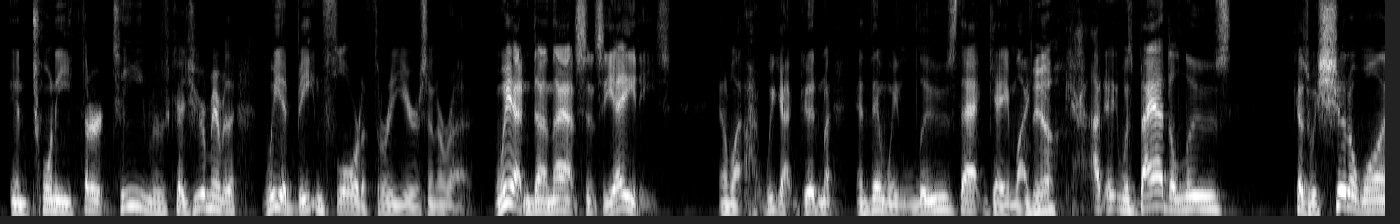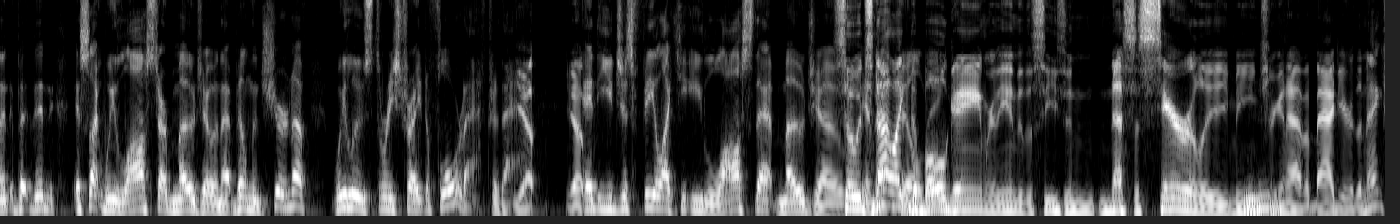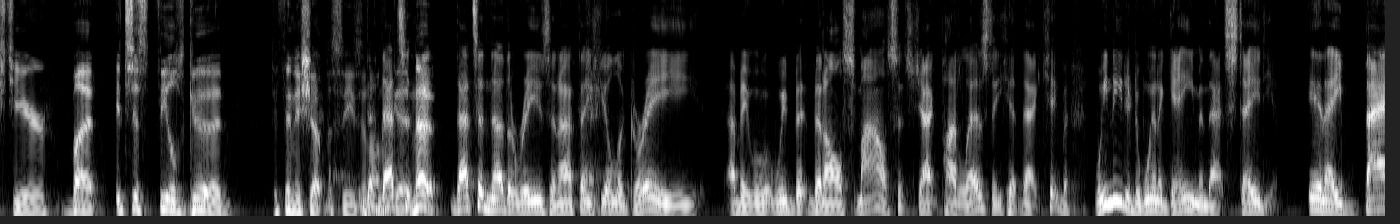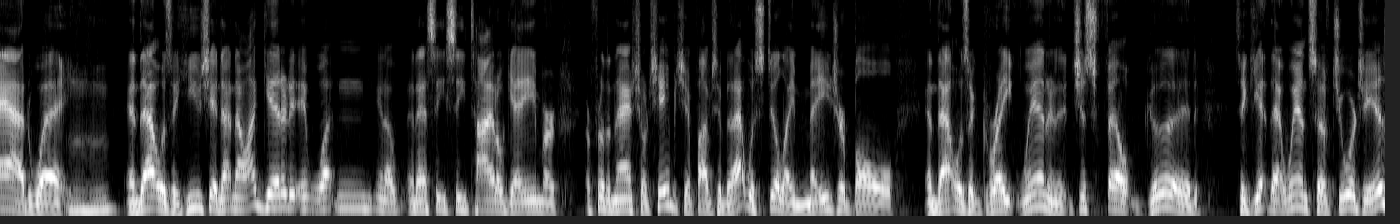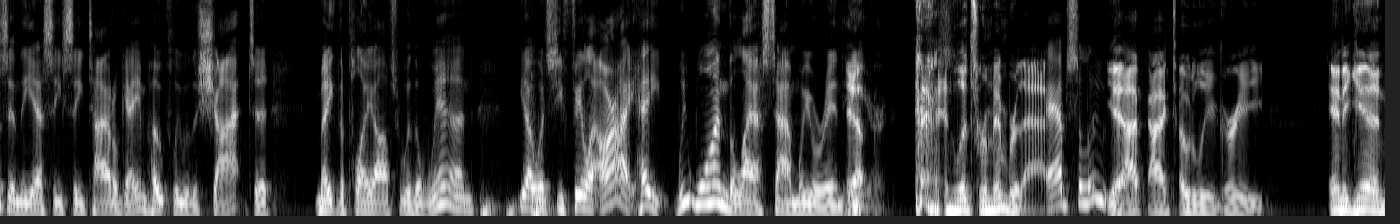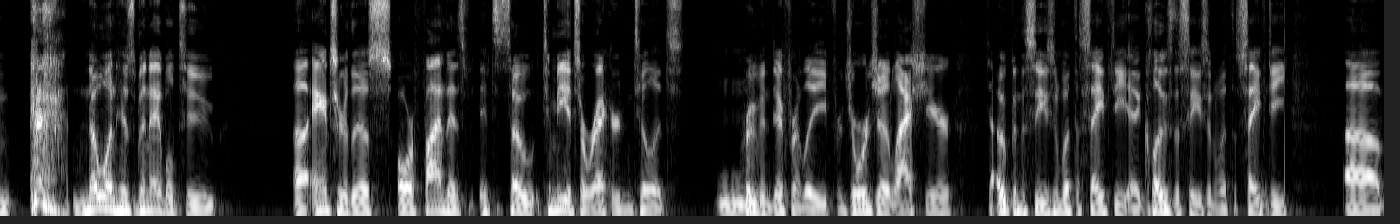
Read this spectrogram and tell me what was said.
in 2013 was because you remember that we had beaten Florida three years in a row, we hadn't done that since the 80s. And I'm like, "Ah, we got good, mo-" and then we lose that game. Like, Yeah. God, it was bad to lose because we should have won, but then it's like we lost our mojo in that building. And sure enough, we lose three straight to Florida after that. Yep, yep. And you just feel like you, you lost that mojo. So it's not like the bowl game or the end of the season necessarily means Mm-hmm. you're going to have a bad year the next year, but it just feels good to finish up the season on a good a- note. That's another reason I think you'll agree. I mean, we've been all smiles since Jack Podlesny hit that kick, but we needed to win a game in that stadium in a bad way, Mm-hmm. and that was a huge. Now, now I get it; it wasn't you know an SEC title game or or for the national championship, obviously, but that was still a major bowl, and that was a great win, and it just felt good to get that win. So if Georgia is in the SEC title game, hopefully with a shot to make the playoffs with a win, you know, it's you feel like, all right, hey, we won the last time we were in Yep. here. And let's remember that. Absolutely. Yeah, I, I totally agree. And again, no one has been able to uh, answer this or find this. It's so to me, it's a record until it's proven differently for Georgia last year to open the season with the safety and close the season with the safety.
